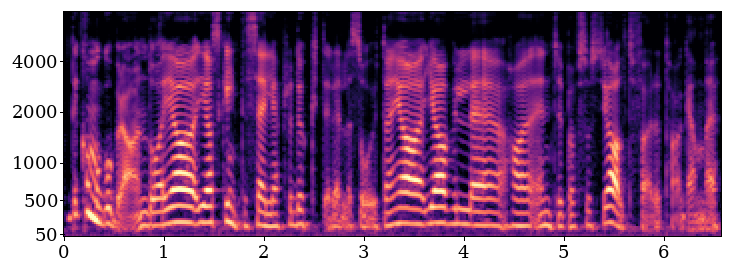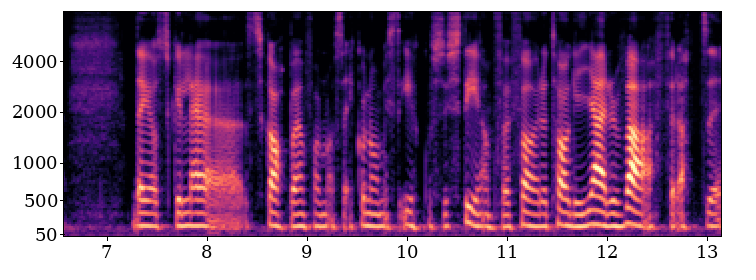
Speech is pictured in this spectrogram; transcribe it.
Det kommer gå bra ändå. Jag, jag ska inte sälja produkter eller så, utan jag, jag vill ha en typ av socialt företagande där jag skulle skapa en form av så, ekonomiskt ekosystem för företag i Järva för att eh,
